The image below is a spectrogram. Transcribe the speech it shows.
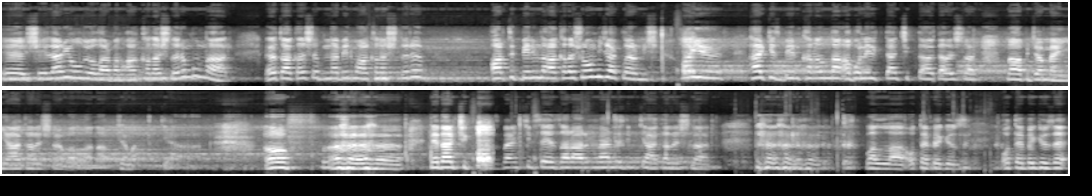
e, şeyler yolluyorlar bana. Arkadaşlarım bunlar. Evet arkadaşlar bunlar benim arkadaşlarım. Artık benimle arkadaş olmayacaklarmış. Hayır. Herkes benim kanalımdan abonelikten çıktı arkadaşlar. Ne yapacağım ben ya arkadaşlar vallahi ne yapacağım artık ya. Of. Neden çıktınız? Ben kimseye zararım vermedim ki arkadaşlar. vallahi o tepe göz. O tepe göze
